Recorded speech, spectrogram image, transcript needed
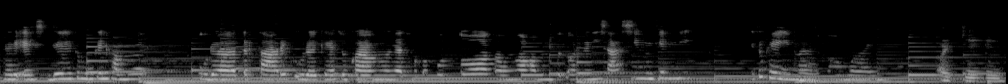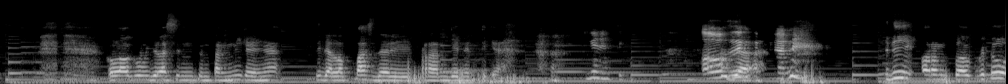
dari SD itu mungkin kamu udah tertarik udah kayak suka ngeliat foto-foto atau enggak kamu ikut organisasi mungkin nih itu kayak gimana hmm. awal mulai oke okay. kalau aku menjelasin tentang ini kayaknya tidak lepas dari peran genetik ya. Genetik. Oh, ya. Jadi orang tua aku tuh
